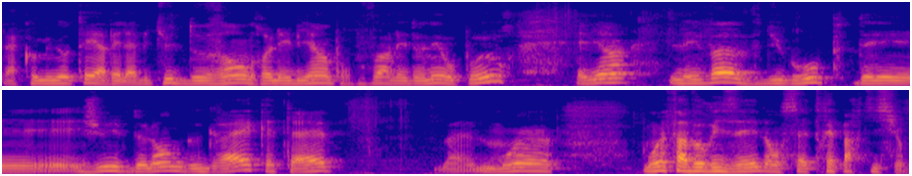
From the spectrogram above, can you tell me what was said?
la communauté avait l'habitude de vendre les biens pour pouvoir les donner aux pauvres, eh bien, les veuves du groupe des juifs de langue grecque étaient ben, moins, moins favorisées dans cette répartition.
